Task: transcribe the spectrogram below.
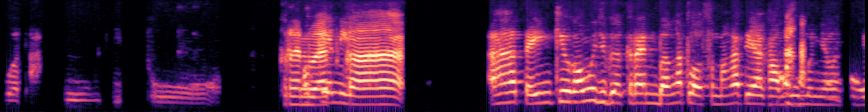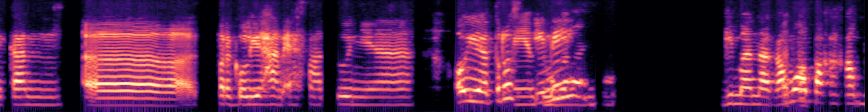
buat aku gitu. Keren Oke banget, nih. Kak. Ah, thank you. Kamu juga keren banget loh. Semangat ya kamu menyelesaikan eh, perkuliahan S1-nya. Oh iya, terus Pengen ini lancar. gimana? Kamu apakah kamu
